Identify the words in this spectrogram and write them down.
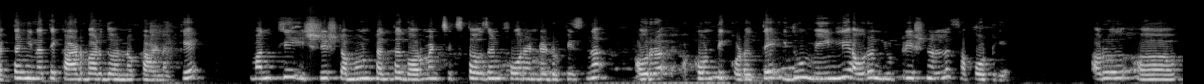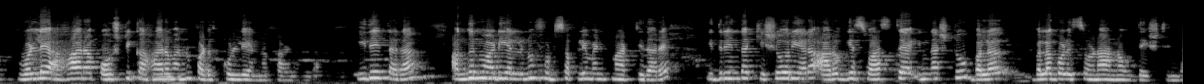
ರಕ್ತಹೀನತೆ ಕಾಡಬಾರ್ದು ಅನ್ನೋ ಕಾರಣಕ್ಕೆ ಮಂತ್ಲಿ ಇಷ್ಟಿಷ್ಟು ಅಮೌಂಟ್ ಅಂತ government six thousand four hundred ರುಪೀಸ್ನ ಅವ್ರ ಅಕೌಂಟಿಗೆ ಕೊಡುತ್ತೆ. ಇದು ಮೇನ್ಲಿ ಅವರ ನ್ಯೂಟ್ರಿಷನಲ್ ಸಪೋರ್ಟ್ಗೆ ಅವರು ಒಳ್ಳೆ ಆಹಾರ, ಪೌಷ್ಟಿಕ ಆಹಾರವನ್ನು ಪಡೆದುಕೊಳ್ಳಿ ಅನ್ನೋ ಕಾರಣದಿಂದ. ಇದೇ ತರ ಅಂಗನವಾಡಿಯಲ್ಲೂ ಫುಡ್ ಸಪ್ಲಿಮೆಂಟ್ ಮಾಡ್ತಿದ್ದಾರೆ. ಇದರಿಂದ ಕಿಶೋರಿಯರ ಆರೋಗ್ಯ, ಸ್ವಾಸ್ಥ್ಯ ಇನ್ನಷ್ಟು ಬಲ, ಬಲಗೊಳಿಸೋಣ ಅನ್ನೋ ಉದ್ದೇಶದಿಂದ.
